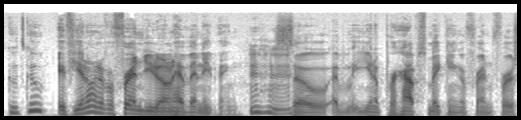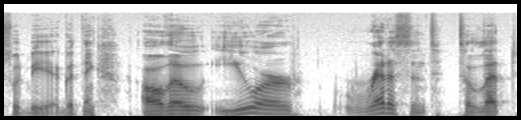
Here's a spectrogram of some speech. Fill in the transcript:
scoot scoot. if you don't have a friend, you don't have anything. Mm-hmm. So, I mean, you know, perhaps making a friend first would be a good thing. Although you are reticent to let,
